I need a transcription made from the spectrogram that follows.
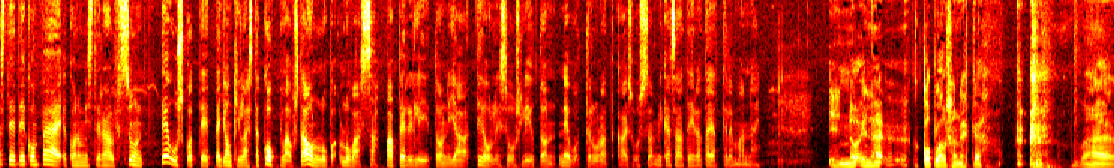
STTK pääekonomisti Ralf Sund, te uskotte, että jonkinlaista koplausta on luvassa paperiliiton ja teollisuusliiton neuvotteluratkaisussa. Mikä saa teidät ajattelemaan näin? No enää, koplaus on ehkä vähän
